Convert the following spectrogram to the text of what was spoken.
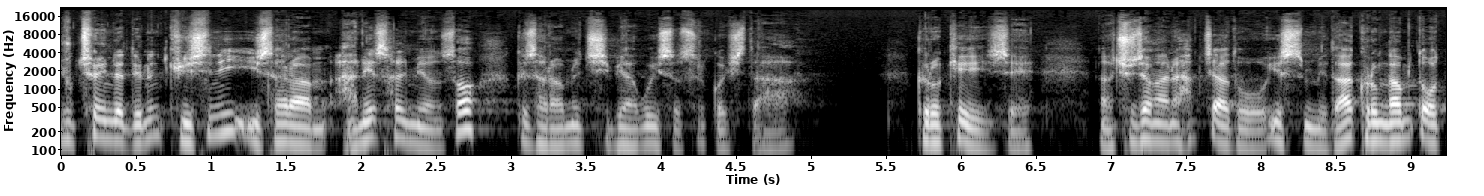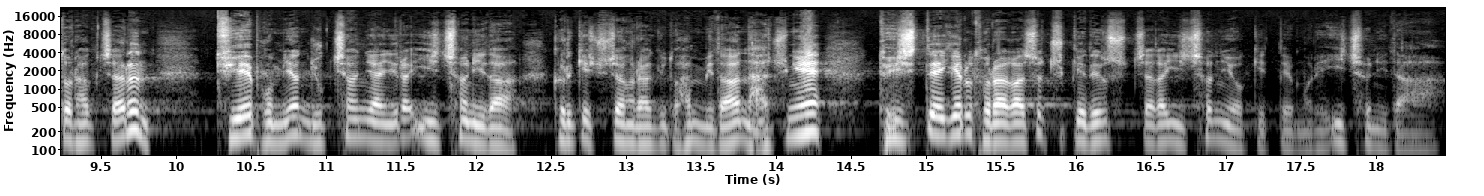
6천이나 되는 귀신이 이 사람 안에 살면서 그 사람을 지배하고 있었을 것이다. 그렇게 이제 어, 주장하는 학자도 있습니다. 그런가 하면 또 어떤 학자는 뒤에 보면 6천이 아니라 2천이다. 그렇게 주장을 하기도 합니다. 나중에 돼지떼개로 돌아가서 죽게 된 숫자가 2천이었기 때문에 2천이다.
